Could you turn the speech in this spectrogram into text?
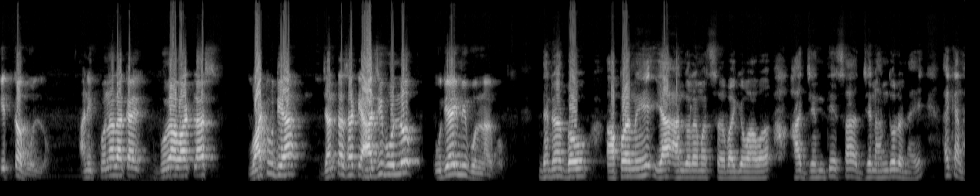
इतका बोललो. आणि कोणाला काय बुरा वाटलास वाटू द्या. जनतासाठी आजही बोललो उद्याही मी बोलणार भाऊ. धन्यवाद भाऊ. आपण या आंदोलनात सहभागी व्हावं. हा जनतेचा जन आंदोलन आहे. ऐका ना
